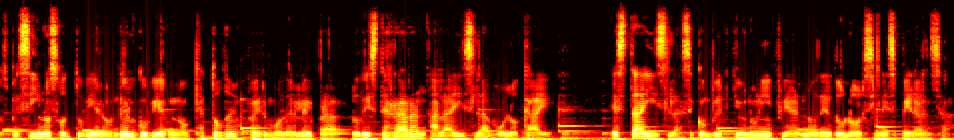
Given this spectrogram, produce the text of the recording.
los vecinos obtuvieron del gobierno que a todo enfermo de lepra lo desterraran a la isla Molokai. Esta isla se convirtió en un infierno de dolor sin esperanza.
